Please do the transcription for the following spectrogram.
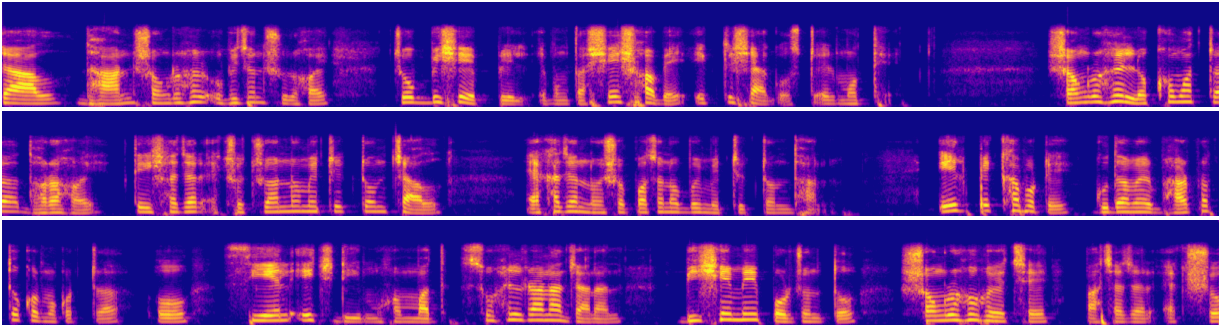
চাল, ধান সংগ্রহের অভিযান শুরু হয় চব্বিশে এপ্রিল এবং তা শেষ হবে একত্রিশে আগস্ট এর মধ্যে। সংগ্রহের লক্ষ্যমাত্রা ধরা হয় তেইশ হাজার একশো চুয়ান্ন মেট্রিক টন চাল, এক হাজার নয়শো পঁচানব্বই মেট্রিক টন ধান। এর প্রেক্ষাপটে গুদামের ভারপ্রাপ্ত কর্মকর্তা ও সিএলএইচডি মোহাম্মদ সোহেল রানা জানান, বিশে মে পর্যন্ত সংগ্রহ হয়েছে পাঁচ হাজার একশো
